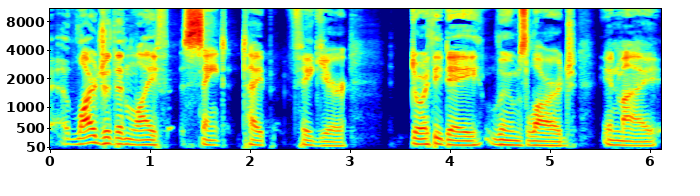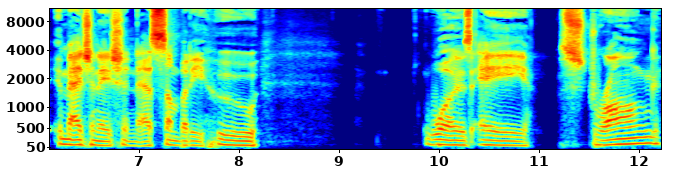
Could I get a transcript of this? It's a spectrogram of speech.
of larger than life saint type figure, Dorothy Day looms large in my imagination as somebody who was a strong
